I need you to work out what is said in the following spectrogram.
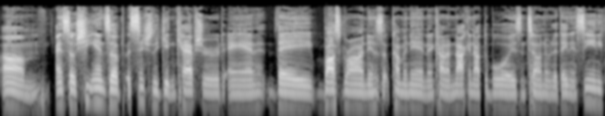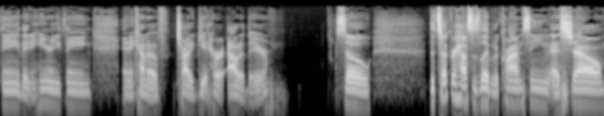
Um, and so she ends up essentially getting captured, and they Boss Grand ends up coming in and kind of knocking out the boys and telling them that they didn't see anything, they didn't hear anything, and they kind of try to get her out of there. So the Tucker house is labeled a crime scene as Shou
